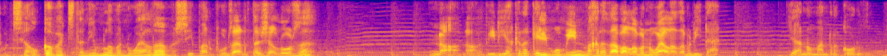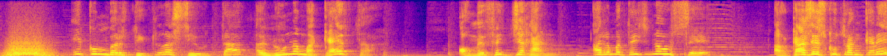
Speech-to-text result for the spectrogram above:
Potser el que vaig tenir amb la Manuela va ser per posar-te gelosa? No, no, diria que en aquell moment m'agradava la Manuela de veritat. Ja no me'n recordo. He convertit la ciutat en una maqueta. O m'he fet gegant. Ara mateix no ho sé. El cas és que ho trencaré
